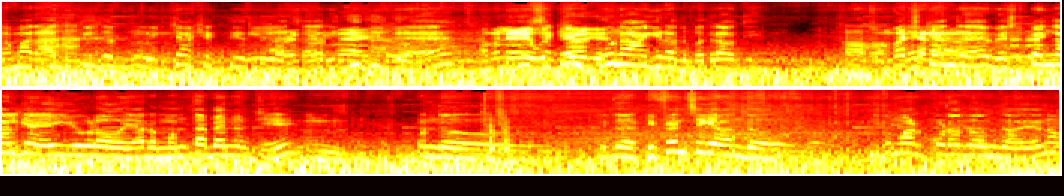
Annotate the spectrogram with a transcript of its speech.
ನಮ್ಮ ರಾಜಕೀಯದದ್ದು ಇಚ್ಛಾಶಕ್ತಿ ಇರಲಿಲ್ಲ ಸರ್. ಕಡಿಮೆ ಆಯ್ತು. ಇದ್ದಿದ್ರೆ ಆಮೇಲೆ ಇದು second ಉದ್ಯೋಗ- ಪೂನಾ ಆಗಿರೋದು ಭದ್ರಾವತಿ. ತುಂಬಾ ಯಾಕೆಂದ್ರೆ ಚೆನ್ನಾಗಿ ವೆಸ್ಟ್ ಬೆಂಗಾಲ್ಗೆ ಇವಳು ಯಾರು ಮಮತಾ ಬ್ಯಾನರ್ಜಿ ಒಂದು ಇದು ಡಿಫೆನ್ಸ್ಗೆ ಒಂದು ಇದು ಮಾಡ್ಕೊಡೋದು ಒಂದು ಏನು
